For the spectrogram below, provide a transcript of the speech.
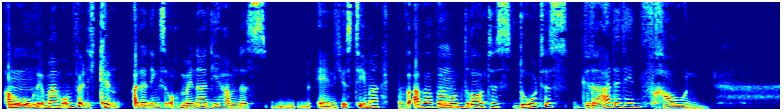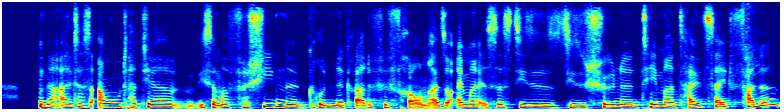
auch mhm. in meinem Umfeld. Ich kenne allerdings auch Männer, die haben das ähnliches Thema. Aber warum mhm. droht es, droht es gerade den Frauen? Na, Altersarmut hat ja, ich sag mal, verschiedene Gründe, gerade für Frauen. Also einmal ist es dieses, dieses schöne Thema Teilzeitfalle.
